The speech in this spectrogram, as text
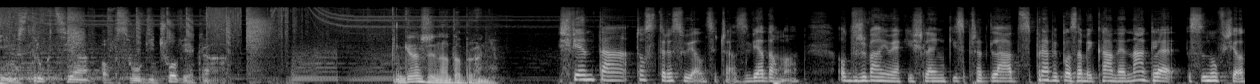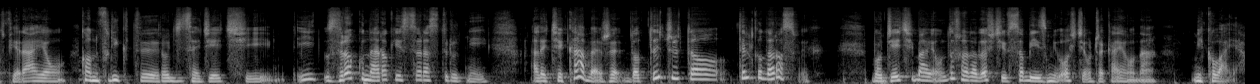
Instrukcja obsługi człowieka. Grażyna Dobroń. Święta to stresujący czas, wiadomo. Odżywają jakieś lęki sprzed lat, sprawy pozamykane nagle znów się otwierają, konflikty rodzice-dzieci i z roku na rok jest coraz trudniej. Ale ciekawe, że dotyczy to tylko dorosłych, bo dzieci mają dużo radości w sobie i z miłością czekają na Mikołaja.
